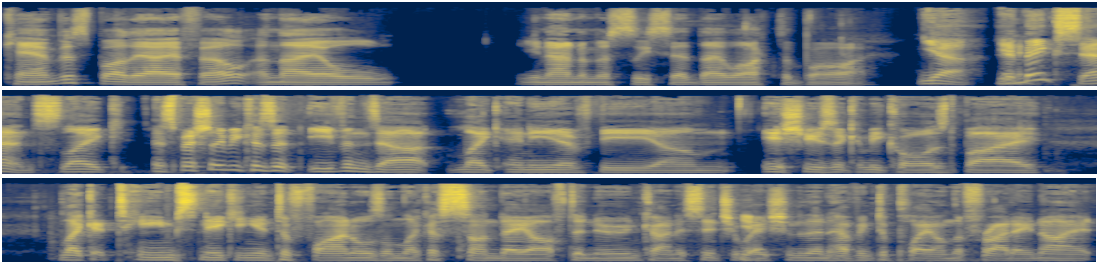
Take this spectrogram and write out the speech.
canvassed by the AFL, and they all unanimously said they liked the bye. Yeah, Yeah. it makes sense. Like, especially because it evens out like any of the um, issues that can be caused by like a team sneaking into finals on like a Sunday afternoon kind of situation, and then having to play on the Friday night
